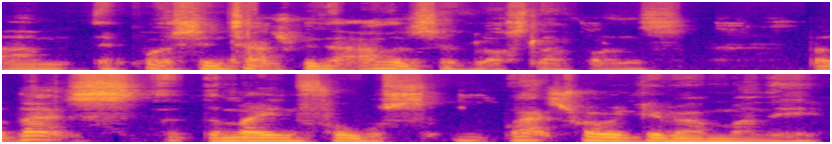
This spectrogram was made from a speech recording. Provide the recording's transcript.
Um, they've put us in touch with others who've lost loved ones. But that's the main force. That's where we give our money.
